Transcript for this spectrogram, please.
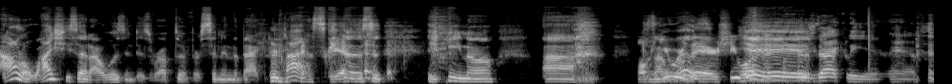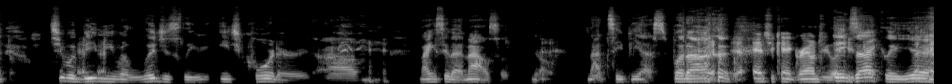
I don't know why she said I wasn't disruptive or sitting in the back of the class because you know, uh, well 'cause I you were was. there she wasn't yeah, yeah, exactly. And she would beat me religiously each quarter. Um, and I can say that now, so you know, not CPS, but uh, Yeah, yeah. and she can't ground you like exactly yeah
